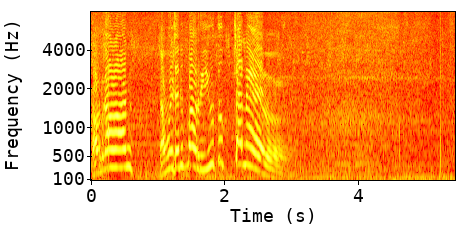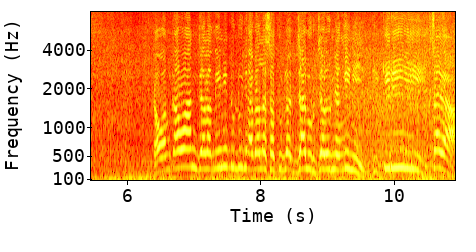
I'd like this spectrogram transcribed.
kawan-kawan Samuel Pari YouTube channel Kawan-kawan, jalan ini dulunya adalah satu jalur, jalur yang ini di kiri saya.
